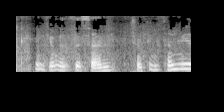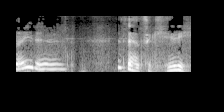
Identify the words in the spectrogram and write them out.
I think it was the sun. Something sun related. Is that a cutie.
